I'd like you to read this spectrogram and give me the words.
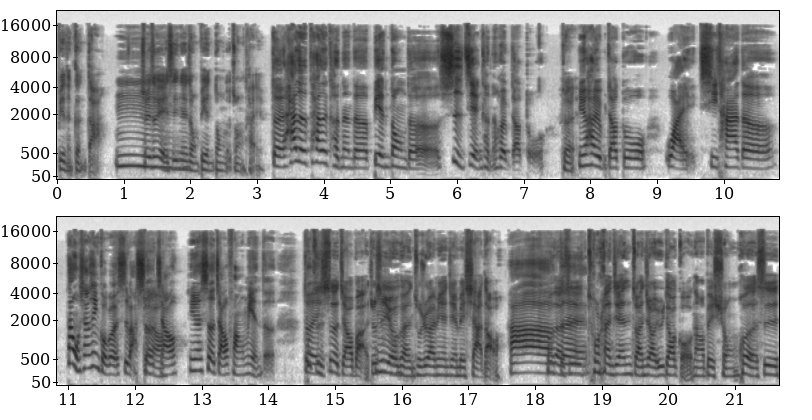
变得更大。嗯，所以这个也是那种变动的状态。对，他的他的可能的变动的事件可能会比较多，对，因为他有比较多外其他的。但我相信狗狗也是吧，社交，啊、因为社交方面的，对，不止社交吧，就是有可能出去外面今天被吓到啊，或者是突然间转角遇到狗，然后被凶，或者是。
